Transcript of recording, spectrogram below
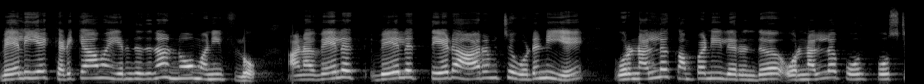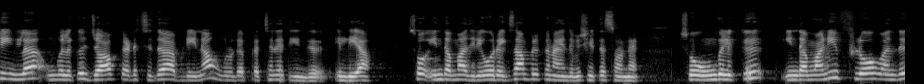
வேலையே கிடைக்காம இருந்ததுன்னா நோ மணி ஃப்ளோ ஆனால் வேலை வேலை தேட ஆரம்பித்த உடனேயே ஒரு நல்ல கம்பெனியிலிருந்து ஒரு நல்ல போ போஸ்டிங்கில் உங்களுக்கு ஜாப் கிடைச்சிது அப்படின்னா உங்களுடைய பிரச்சனை தீர்ந்து இல்லையா? ஸோ இந்த மாதிரி ஒரு எக்ஸாம்பிளுக்கு நான் இந்த விஷயத்த சொன்னேன். ஸோ உங்களுக்கு இந்த மணி ஃப்ளோ வந்து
